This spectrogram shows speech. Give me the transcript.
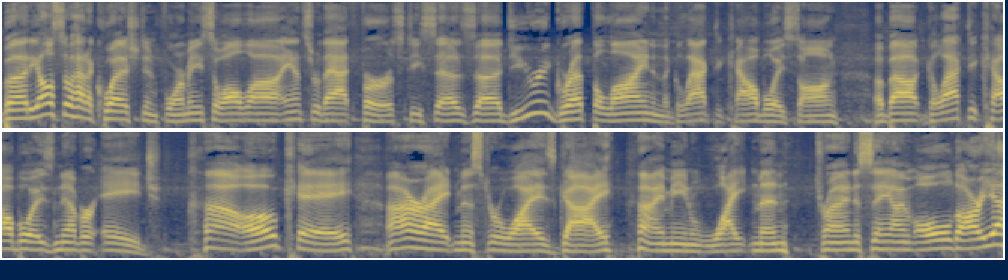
but he also had a question for me, so I'll uh, answer that first. He says, uh, Do you regret the line in the Galactic Cowboys song about Galactic Cowboys never age? okay. All right, Mr. Wise Guy. I mean, Whiteman. Trying to say I'm old, are you?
